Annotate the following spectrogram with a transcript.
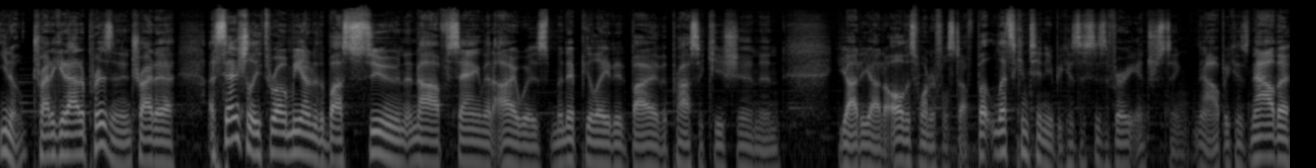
you know, try to get out of prison and try to essentially throw me under the bus soon enough, saying that I was manipulated by the prosecution and yada yada, all this wonderful stuff. But let's continue because this is very interesting now. Because now the,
